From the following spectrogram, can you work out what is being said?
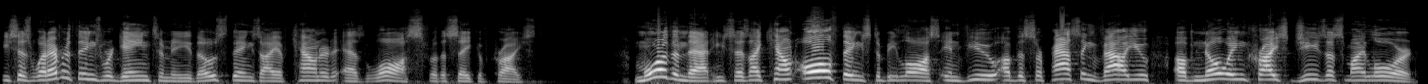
He says, Whatever things were gained to me, those things I have counted as loss for the sake of Christ. More than that, he says, I count all things to be loss in view of the surpassing value of knowing Christ Jesus my Lord,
